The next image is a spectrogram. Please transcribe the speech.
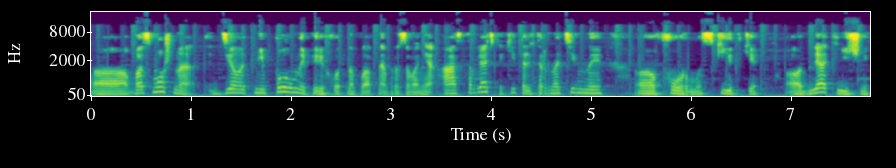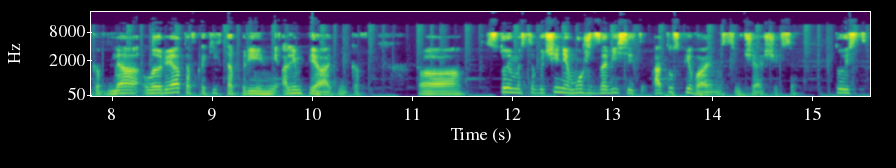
Возможно, делать не полный переход на платное образование, а оставлять какие-то альтернативные формы, скидки для отличников, для лауреатов каких-то премий, олимпиадников. А, Стоимость обучения может зависеть от успеваемости учащихся. То есть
